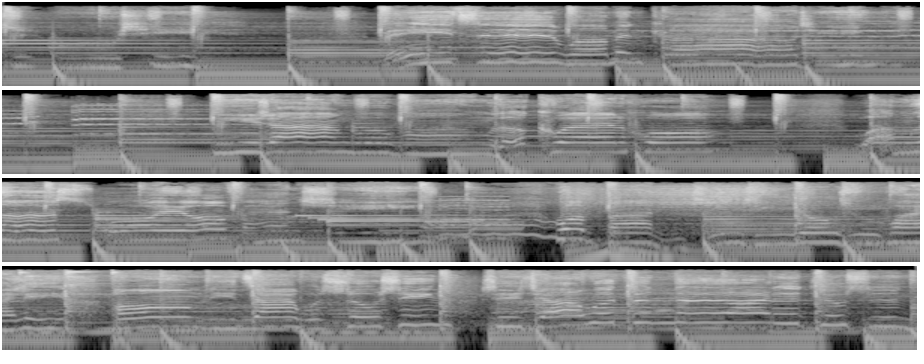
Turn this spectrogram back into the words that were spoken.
止呼吸，每一次我们靠，让我忘了困惑。忘了所有烦心，我把你紧紧拥入怀里，捧你在我手心，谁叫我真的爱的就是你？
